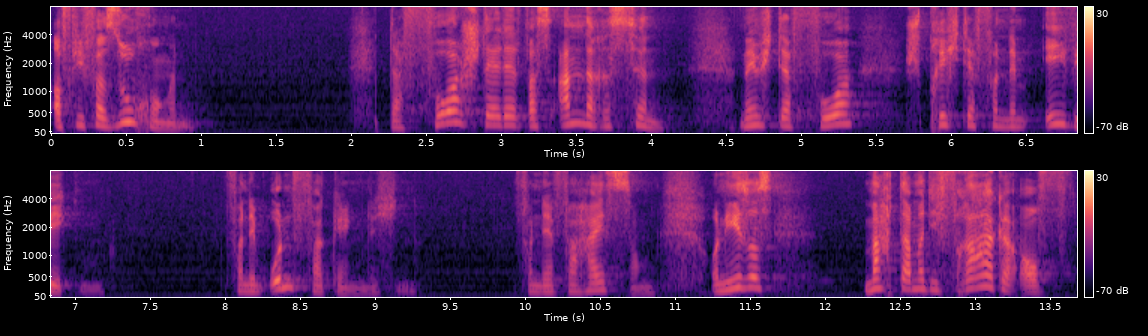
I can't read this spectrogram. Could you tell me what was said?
auf die Versuchungen, davor stellt er etwas anderes hin. Nämlich davor spricht er von dem Ewigen, von dem Unvergänglichen, von der Verheißung. Und Jesus macht damit die Frage auf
